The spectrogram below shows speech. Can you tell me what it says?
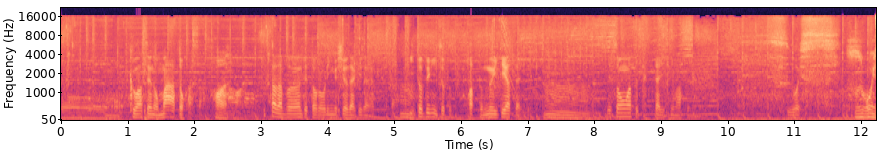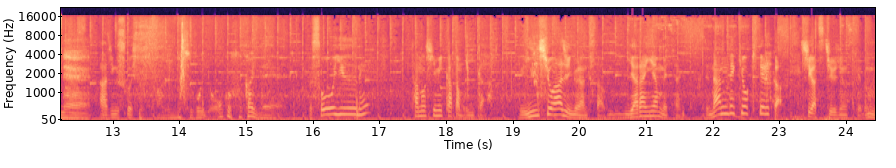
お食わせの間とかさ。はいはただブーンってトローリングしようだけじゃなくてさ、うん。意図的にちょっとパッと抜いてやったりとうん。でその後食ったりしますね。すごいっす。すごいね。アージングすごいっす。味すごいよ。奥深いね。そういうね楽しみ方もいいかなで飲酒アージングなんてさやらんやんめったにでなんで今日来てるか4月中旬ですけど、うん。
